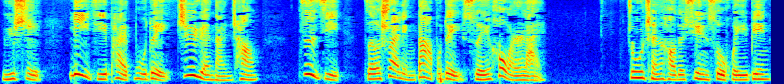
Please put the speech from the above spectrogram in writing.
于是立即派部队支援南昌，自己则率领大部队随后而来。朱宸濠的迅速回兵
